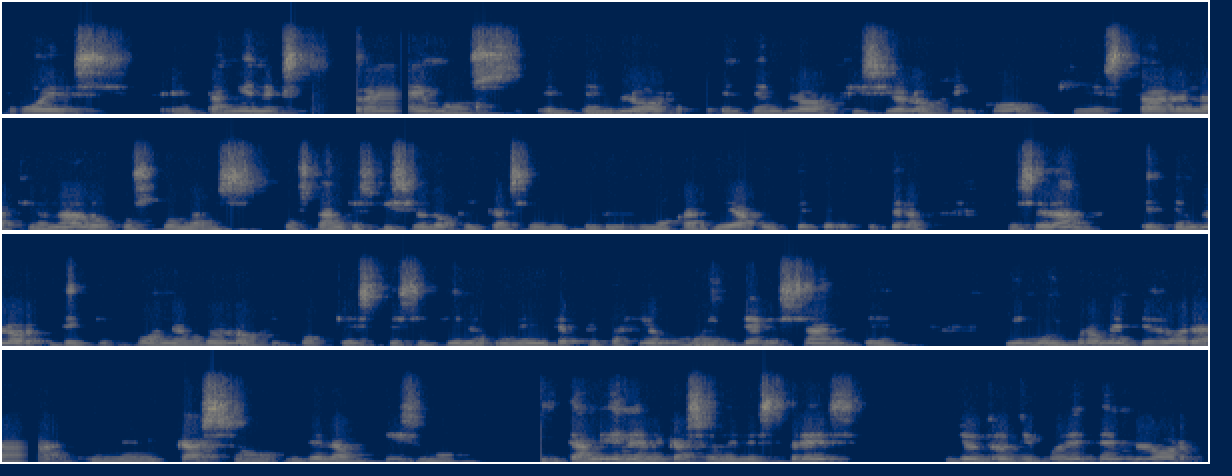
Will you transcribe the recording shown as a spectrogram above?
pues eh, también extraemos el temblor, el temblor fisiológico que está relacionado pues, con las constantes fisiológicas, el, ritmo cardíaco, etcétera, etcétera, que se dan, el temblor de tipo neurológico, que este sí tiene una interpretación muy interesante y muy prometedora en el caso del autismo y también en el caso del estrés, y otro tipo de temblor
